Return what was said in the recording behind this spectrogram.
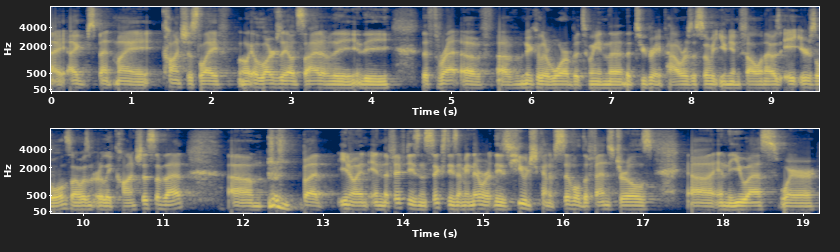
I, I, spent my conscious life largely outside of the the, the threat of, of nuclear war between the, the two great powers. The Soviet Union fell when I was eight years old, so I wasn't really conscious of that. Um, but you know, in, in, the 50s and 60s, I mean, there were these huge kind of civil defense drills uh, in the U.S. where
